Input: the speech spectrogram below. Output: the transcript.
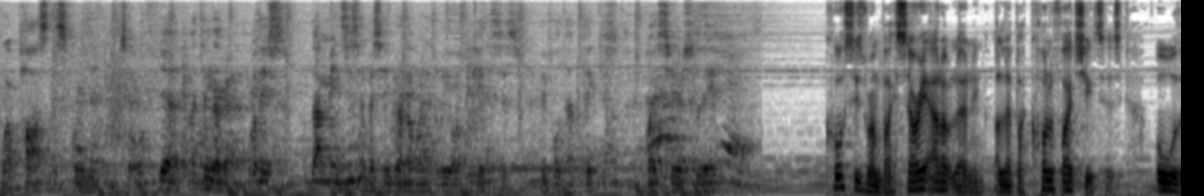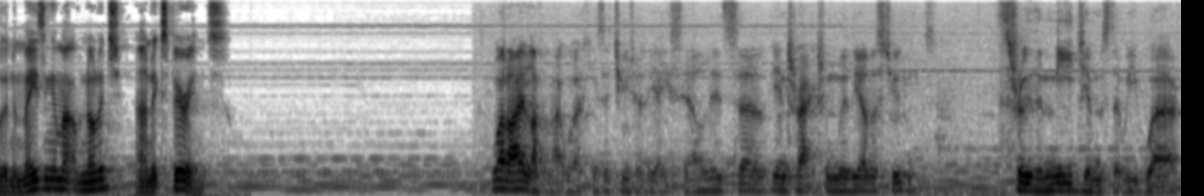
well, past the school sort of. Yeah, I think that what this that means is that basically you're not going to be with kids, it's people that take this quite seriously. Courses run by Surrey Adult Learning are led by qualified tutors, all with an amazing amount of knowledge and experience. What I love about working as a tutor at the ACL is uh, the interaction with the other students. Through the mediums that we work,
